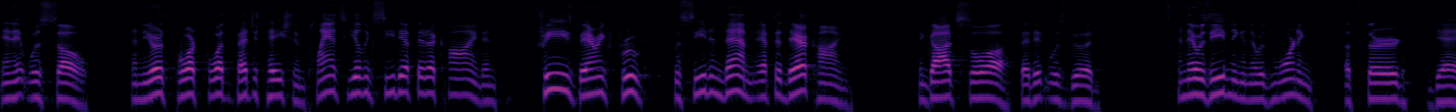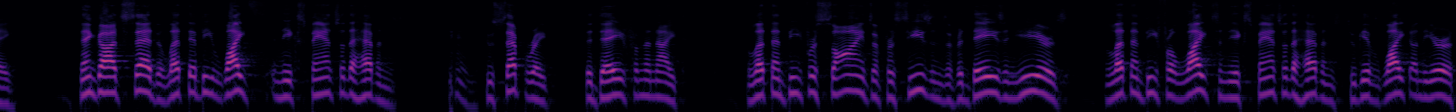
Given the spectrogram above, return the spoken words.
And it was so. And the earth brought forth vegetation, and plants yielding seed after their kind, and trees bearing fruit with seed in them after their kind. And God saw that it was good. And there was evening and there was morning, a third day. Then God said, Let there be lights in the expanse of the heavens to separate the day from the night. And let them be for signs and for seasons and for days and years. And let them be for lights in the expanse of the heavens to give light on the earth.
